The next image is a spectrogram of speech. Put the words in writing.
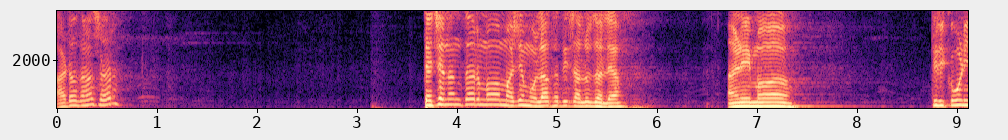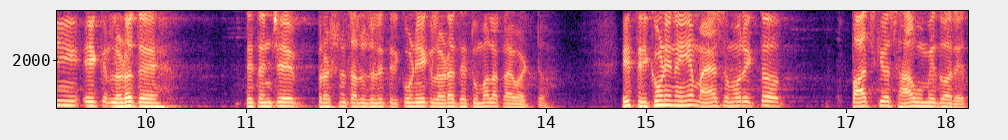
आठवतं ना सर? त्याच्यानंतर मग माझ्या मुलाखती चालू झाल्या आणि मग त्रिकोणी एक लढत आहे. ते त्यांचे प्रश्न चालू झाले त्रिकोणी एक लढत आहे. तुम्हाला काय वाटतं? हे त्रिकोणी नाही आहे माझ्यासमोर एक तर पाच किंवा सहा उमेदवार आहेत.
